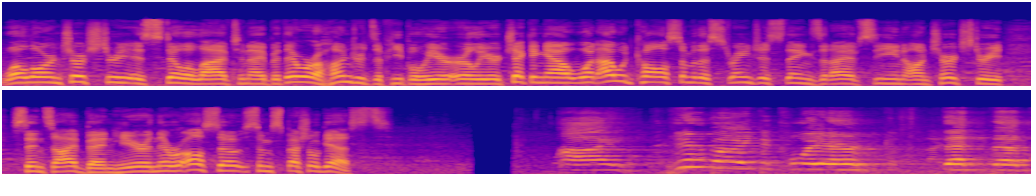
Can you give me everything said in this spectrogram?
Well, Lauren, Church Street is still alive tonight, but there were hundreds of people here earlier checking out what I would call some of the strangest things that I have seen on Church Street since I've been here, and there were also some special guests. I hereby declare that the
